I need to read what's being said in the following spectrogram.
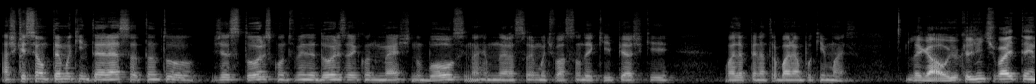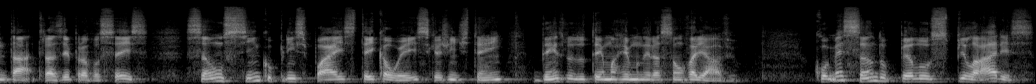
acho que esse é um tema que interessa tanto gestores quanto vendedores aí quando mexe no bolso e na remuneração e motivação da equipe. Acho que vale a pena trabalhar um pouquinho mais. Legal. E o que a gente vai tentar trazer para vocês são os cinco principais takeaways que a gente tem dentro do tema remuneração variável. Começando pelos pilares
